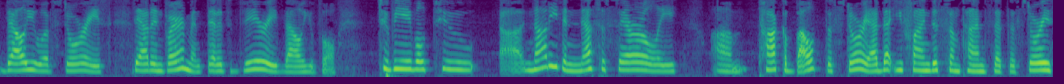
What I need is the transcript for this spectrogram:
value of stories, that environment, that it's very valuable to be able to uh, not even necessarily um, talk about the story. I bet you find this sometimes that the stories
